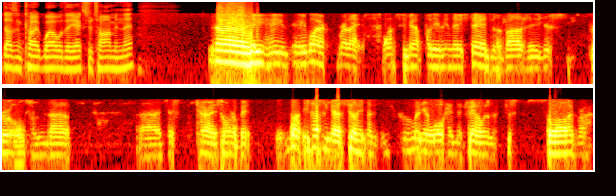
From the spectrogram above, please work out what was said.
doesn't cope well with the extra time in there. No, he he, he won't relax once you go put him in there. He stands in the bars and he just drills and uh, uh, just carries on a bit. But he doesn't go silly, but when you walk in the kennel, it's just saliva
